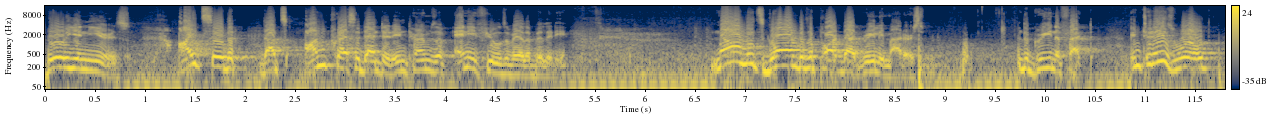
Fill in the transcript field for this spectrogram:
billion years. I'd say that that's unprecedented in terms of any fuel's availability. Now let's go on to the part that really matters, the green effect in today's world,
